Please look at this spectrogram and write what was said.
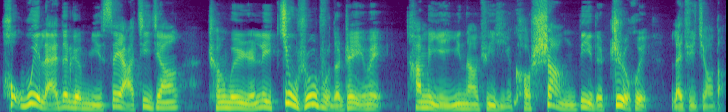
后未来的这个米赛亚即将成为人类救赎主的这一位，他们也应当去依靠上帝的智慧来去教导。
